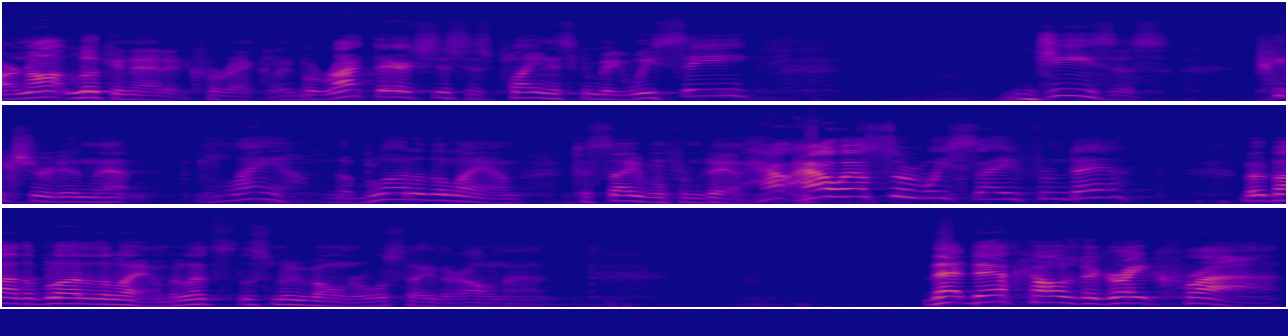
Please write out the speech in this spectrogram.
are not looking at it correctly. But right there, it's just as plain as can be. We see Jesus pictured in that lamb, the blood of the lamb, to save them from death. How, how else are we saved from death? but by the blood of the Lamb. But let's, let's move on, or we'll stay there all night. That death caused a great cry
